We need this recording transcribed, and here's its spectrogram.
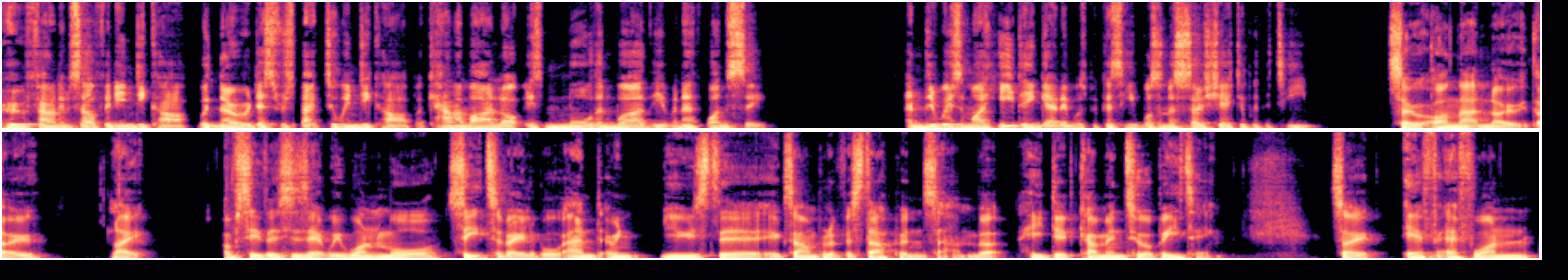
who found himself in IndyCar with no disrespect to IndyCar, but Callum Ilott is more than worthy of an F1 seat. And the reason why he didn't get him was because he wasn't associated with the team. So on that note, though, like obviously this is it. We want more seats available, and I mean, use the example of Verstappen, Sam, but he did come into a B team. So if F1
